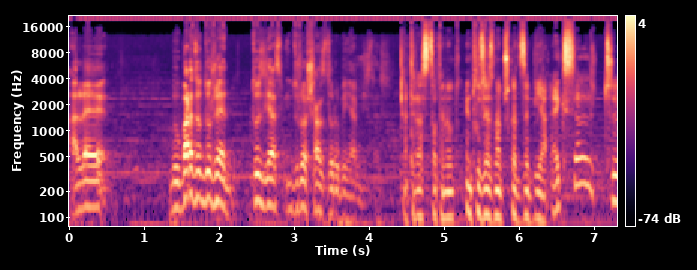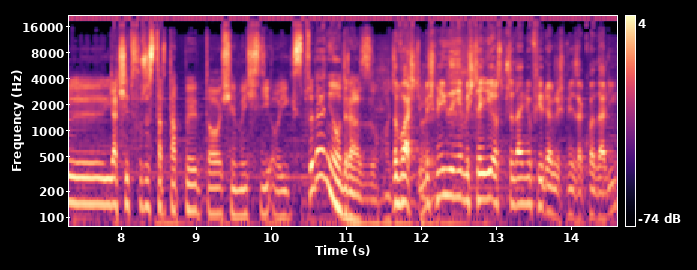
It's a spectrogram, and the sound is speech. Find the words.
ale był bardzo duży entuzjazm i dużo szans do robienia biznesu. A teraz to ten entuzjazm na przykład zabija Excel, czy jak się tworzy startupy, to się myśli o ich sprzedaniu od razu? No właśnie, myśmy nigdy nie myśleli o sprzedaniu firm, jak żeśmy je zakładali.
